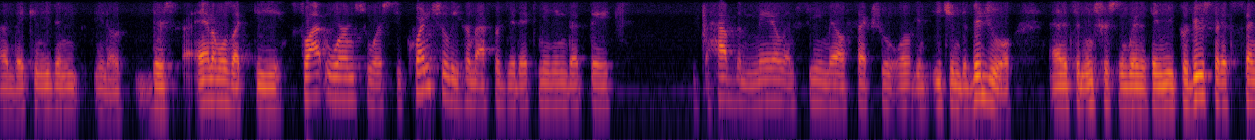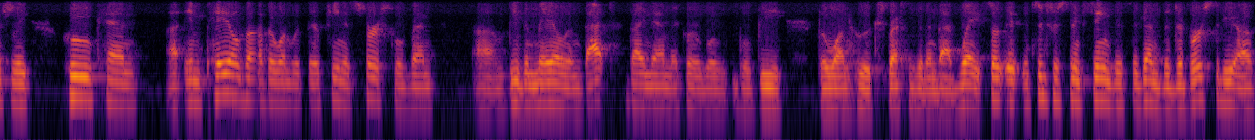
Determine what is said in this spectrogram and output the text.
and they can even, you know, there's animals like the flatworms who are sequentially hermaphroditic, meaning that they have the male and female sexual organs, each individual, and it's an interesting way that they reproduce. That it's essentially who can uh, impale the other one with their penis first will then um, be the male in that dynamic or will, will be the one who expresses it in that way. So it, it's interesting seeing this again, the diversity of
